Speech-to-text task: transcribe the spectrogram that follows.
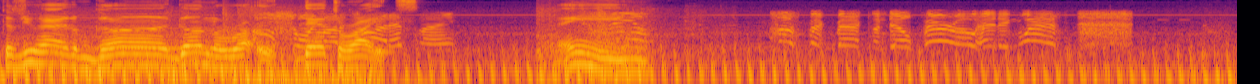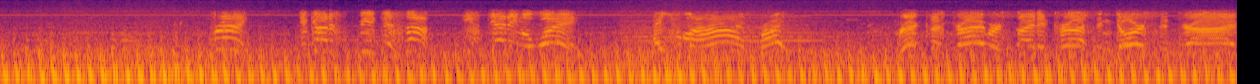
Cause you had them gun, gun to right, dead to rights. Dang. Suspect back on Del Perro heading west. Frank, you gotta speed this up. He's getting away. Hey, you my eyes, right? Reckless driver sighted crossing Dorset Drive.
